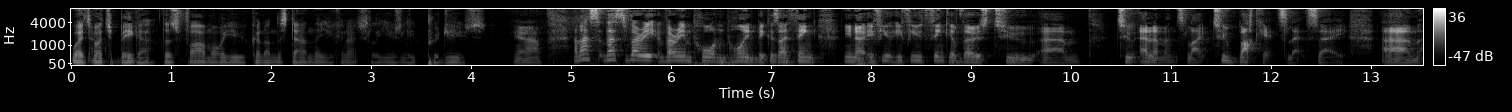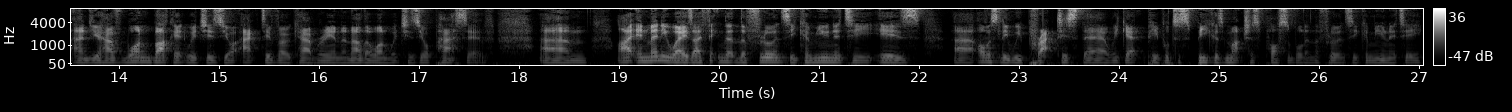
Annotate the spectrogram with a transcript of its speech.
Well, it's Yeah. much bigger. There's far more you can understand than you can actually usually produce. Yeah, and that's that's a very very important point because I think you know if you if you think of those two um, two elements like two buckets, let's say, um, and you have one bucket which is your active vocabulary and another one which is your passive. Um, I, in many ways, I think that the fluency community is uh, obviously, we practice there. We get people to speak as much as possible in the fluency community.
